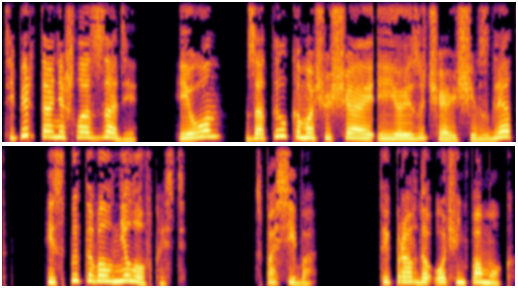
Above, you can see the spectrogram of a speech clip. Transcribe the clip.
Теперь Таня шла сзади, и он, затылком ощущая ее изучающий взгляд, испытывал неловкость. «Спасибо», «Ты правда очень помог», —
